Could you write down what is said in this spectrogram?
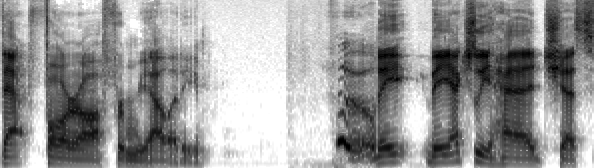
that far off from reality. Ooh. They they actually had chess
